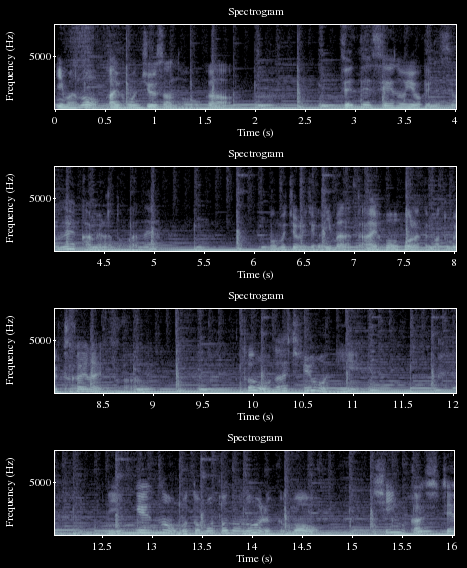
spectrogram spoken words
今の iPhone13 の方が全然性能いいわけですよね。カメラとかね、まあ、もちろん今だって iPhone4 なんてまとめ使えないですからね。と同じように人間のもともとの能力も進化して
